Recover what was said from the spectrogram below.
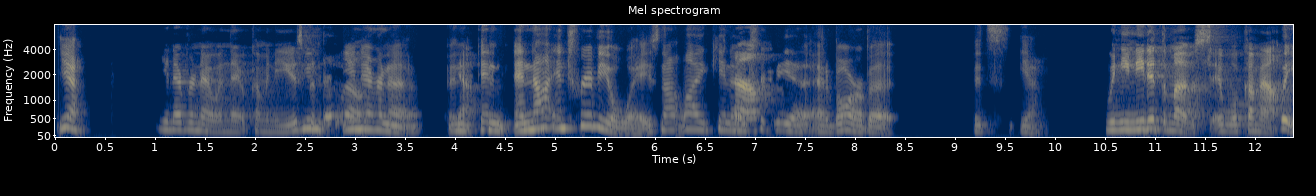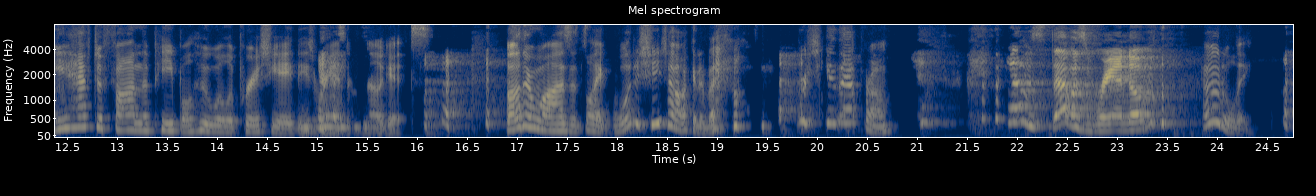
Yeah. You never know when they'll come into use, You, but you never know. And, Yeah. and and not in trivial ways, not like, you know, No. trivia at a bar, but it's yeah. When you need it the most, it will come out. But you have to find the people who will appreciate these random nuggets. Otherwise, it's like, what is she talking about? Where'd she get that from? that was that was random. Totally.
